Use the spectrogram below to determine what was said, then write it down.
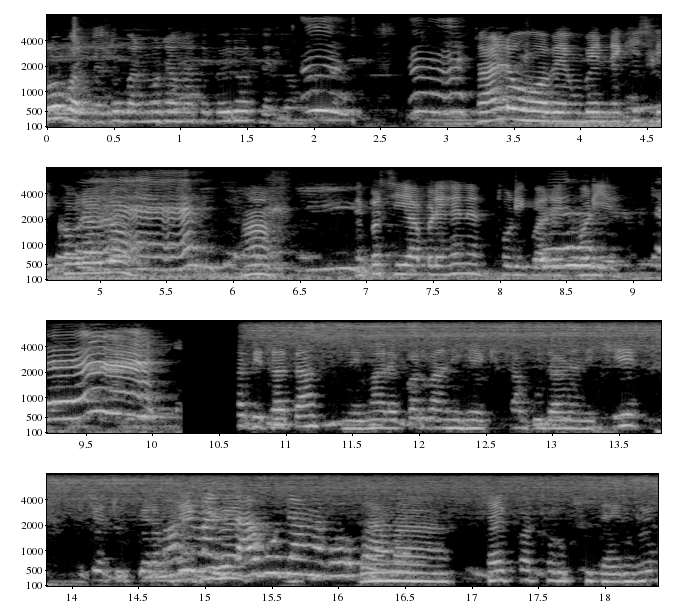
રોગ હતો તુબા મોઢામાંથી પડ્યો હતો તો. હાલો હવે હું બેનને ખીચડી ખવડાવી લઉં. હા. ને પછી આપણે હે ને થોડીક વાર મળીએ. દીધા હતા ને મારે કરવાની છે સાબુદાણાની ખીર જો દૂધ ગરમ થઈ ગયું હોય. આમાં જાયફળ થોડુંક સુધાર્યું હોય.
